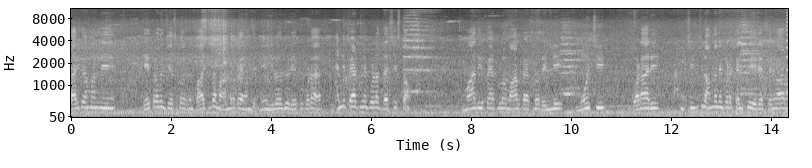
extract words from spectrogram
కార్యక్రమాన్ని జయప్రదం చేసుకోవాల్సిన బాధ్యత మా అందరిపైన ఉంది. మేము ఈరోజు రేపు కూడా అన్ని పేటలను కూడా దర్శిస్తాం. మాదిగపేటలో మాలపేటలో రెల్లి మోచి గొడారి ఈ చెంచులు అందరినీ కూడా కలిసి రేపు శనివారం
